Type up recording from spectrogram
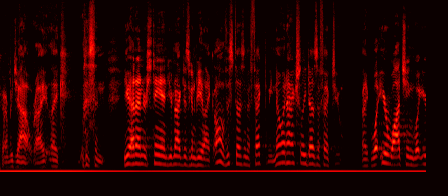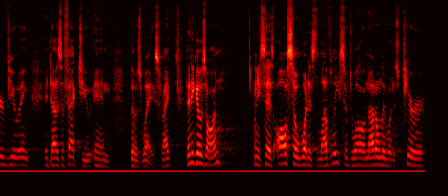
garbage out, right? Like, listen, you got to understand you're not just going to be like, oh, this doesn't affect me. No, it actually does affect you. Like what you're watching, what you're viewing, it does affect you in those ways, right? Then he goes on and he says also what is lovely. So dwell on not only what is pure,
